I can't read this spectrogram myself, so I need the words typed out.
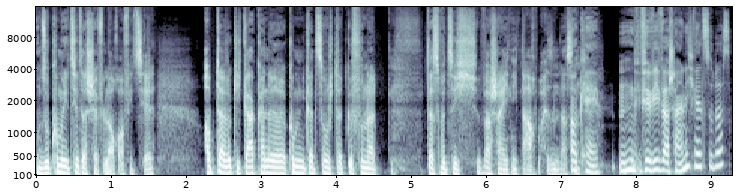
Und so kommuniziert das Scheffel auch offiziell. Ob da wirklich gar keine Kommunikation stattgefunden hat, das wird sich wahrscheinlich nicht nachweisen lassen. Okay. Mhm. Für wie wahrscheinlich hältst du das?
